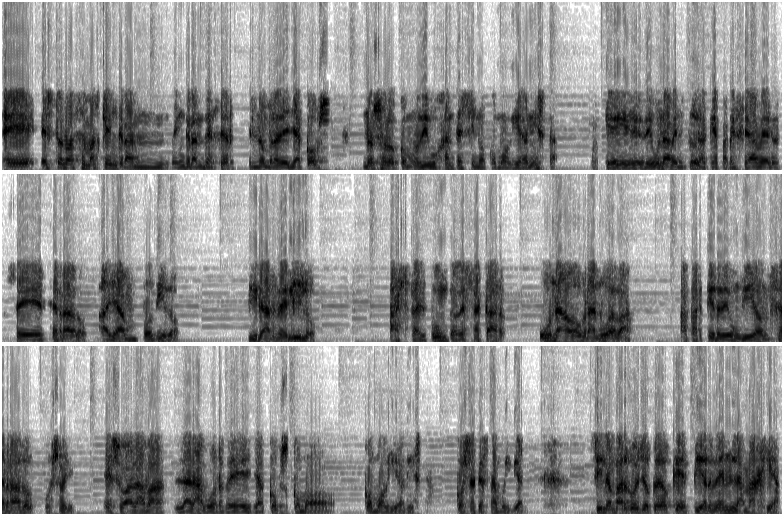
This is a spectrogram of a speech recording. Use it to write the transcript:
eh, esto no hace más que engrandecer el nombre de Jacobs, no solo como dibujante, sino como guionista. Porque de una aventura que parece haberse cerrado, hayan podido tirar del hilo hasta el punto de sacar una obra nueva a partir de un guion cerrado, pues oye, eso alaba la labor de Jacobs como, como guionista, cosa que está muy bien. Sin embargo, yo creo que pierden la magia.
